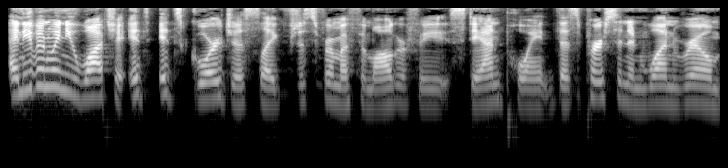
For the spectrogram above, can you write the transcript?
and even when you watch it it's it's gorgeous like just from a filmography standpoint this person in one room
